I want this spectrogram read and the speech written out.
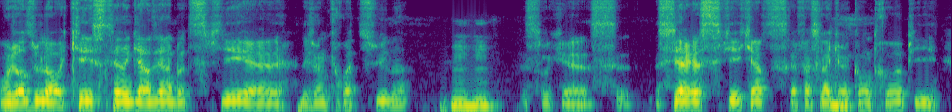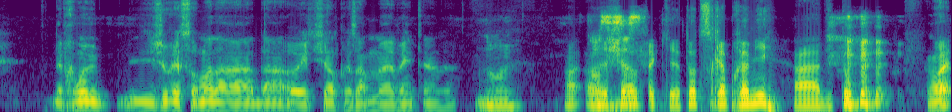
aujourd'hui, le hockey, si t'es un gardien en bas de six pieds, euh, déjà une croix dessus, là. Mhm. C'est sûr que s'il reste 6 pieds 4, ce serait facile avec un contrat. Puis d'après moi, il jouerait sûrement dans, dans AHL présentement à 20 ans. là. Ouais. Ouais, ça, fait que toi, tu serais premier à Victo. Ouais.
